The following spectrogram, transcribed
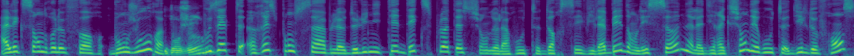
Alexandre Lefort, bonjour. Bonjour. Vous êtes responsable de l'unité d'exploitation de la route d'Orsay-Villabé dans l'Essonne, à la direction des routes d'Île-de-France.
